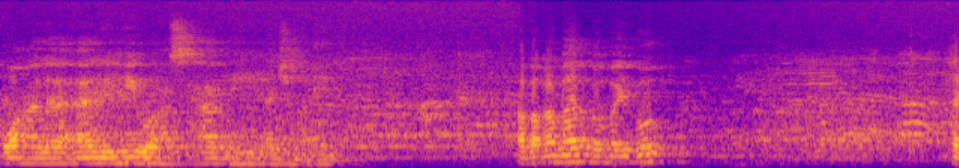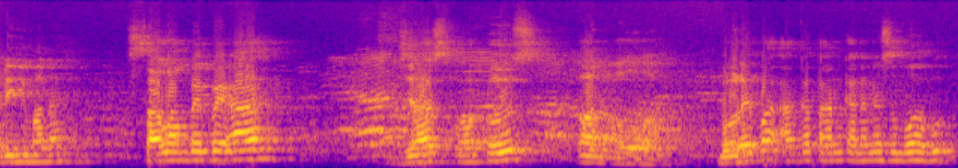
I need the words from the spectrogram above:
wa ala alihi wa ashabihi ajmain. Apa kabar Bapak Ibu? Tadi gimana? Salam PPA? Just focus on Allah. Boleh Pak angkat tangan kanannya semua Bu?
